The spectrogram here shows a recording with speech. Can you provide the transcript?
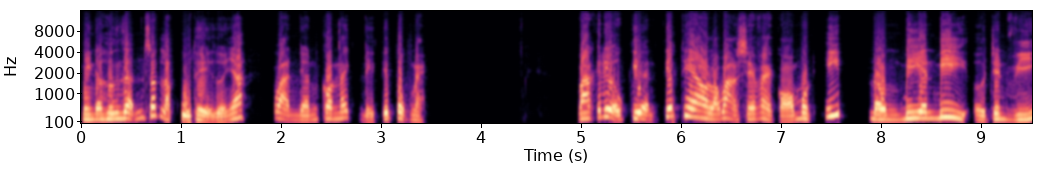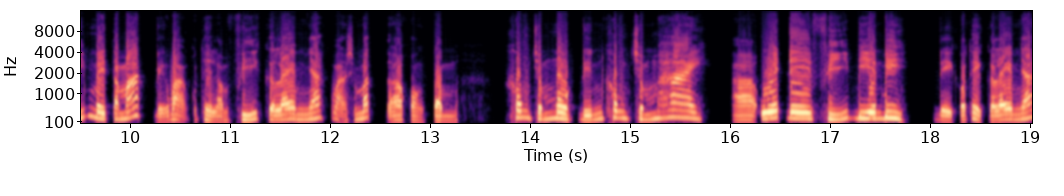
Mình đã hướng dẫn rất là cụ thể rồi nhé Các bạn nhấn connect để tiếp tục này. Và cái điều kiện tiếp theo là các bạn sẽ phải có một ít đồng BNB ở trên ví MetaMask để các bạn có thể làm phí claim nhé. Các bạn sẽ mất uh, khoảng tầm 0.1 đến 0.2 uh, USD phí BNB để có thể claim nhé.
